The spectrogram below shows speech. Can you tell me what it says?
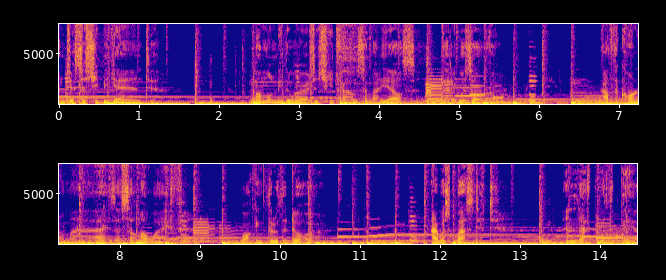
And just as she began to mumble me the words that she'd found somebody else and that it was over, out the corner of my eyes, I saw my wife walking through the door. I was busted and left with the bill.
